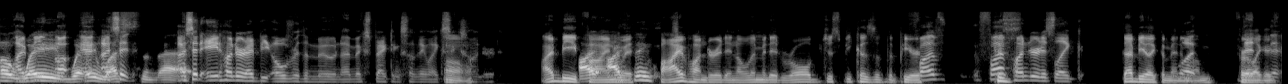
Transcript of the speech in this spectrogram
Oh, I'd be- way, uh, way I less said than that. I said 800. I'd be over the moon. I'm expecting something like Oh. 600. I'd be I- fine I with think- 500 in a limited role just because of the pure. Five 500 is like That'd be like the minimum for That- like a that-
